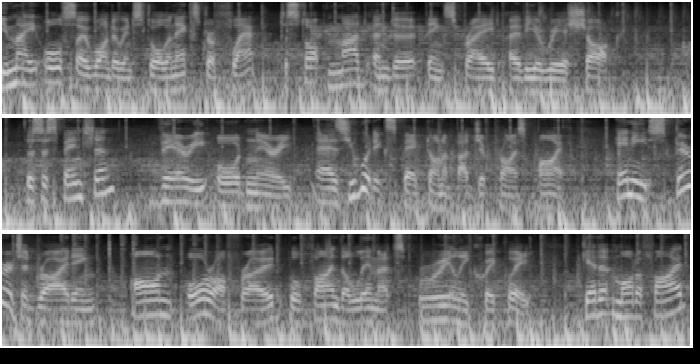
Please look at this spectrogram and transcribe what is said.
You may also want to install an extra flap to stop mud and dirt being sprayed over your rear shock. The suspension, very ordinary, as you would expect on a budget price bike. Any spirited riding on or off road will find the limits really quickly. Get it modified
